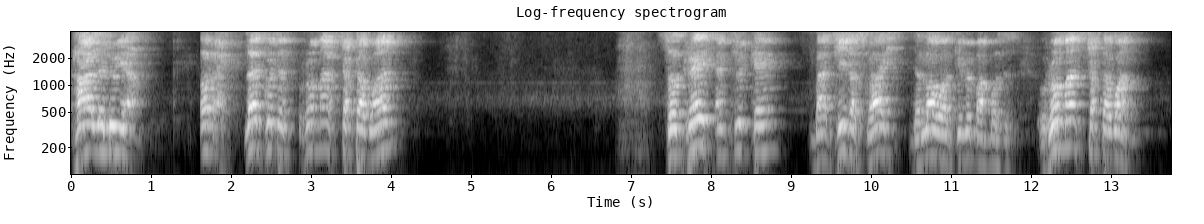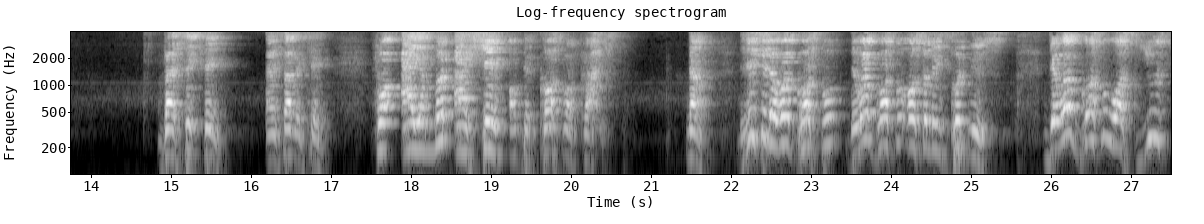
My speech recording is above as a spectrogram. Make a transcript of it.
Hallelujah. All right, let's go to Romans chapter 1. So grace and truth came by Jesus Christ. The law was given by Moses. Romans chapter 1, verse 16 and 17. For I am not ashamed of the gospel of Christ. Now, did you see the word gospel? The word gospel also means good news. The word gospel was used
